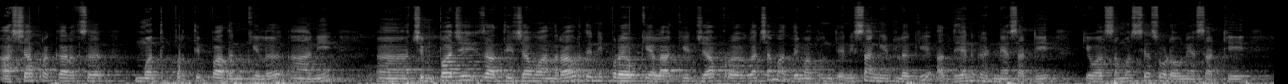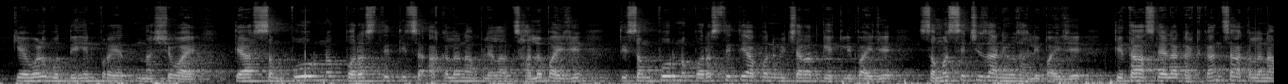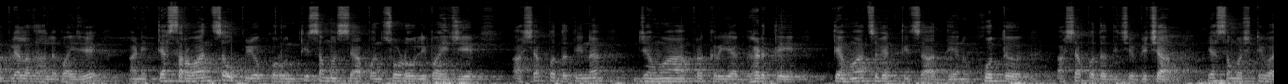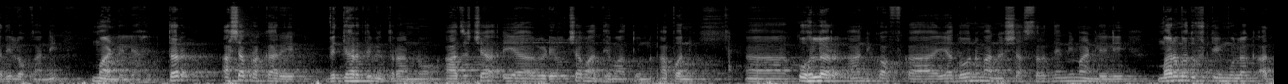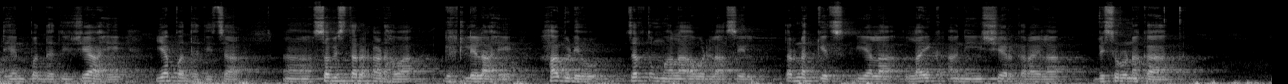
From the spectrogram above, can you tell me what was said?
अशा प्रकारचं मत प्रतिपादन केलं आणि चिंपाजी जातीच्या वानरावर त्यांनी प्रयोग केला की ज्या प्रयोगाच्या माध्यमातून त्यांनी सांगितलं की अध्ययन घडण्यासाठी किंवा समस्या सोडवण्यासाठी केवळ बुद्धिहीन प्रयत्नाशिवाय त्या संपूर्ण परिस्थितीचं आकलन आपल्याला झालं पाहिजे. ती संपूर्ण परिस्थिती आपण विचारात घेतली पाहिजे. समस्येची जाणीव झाली पाहिजे. तिथं असलेल्या घटकांचं आकलन आपल्याला झालं पाहिजे आणि त्या सर्वांचा उपयोग करून ती समस्या आपण सोडवली पाहिजे. अशा पद्धतीनं जेव्हा प्रक्रिया घडते तेव्हाच व्यक्तीचं अध्ययन होतं अशा पद्धतीचे विचार या समष्टीवादी लोकांनी मांडलेले आहेत. तर अशा प्रकारे विद्यार्थी मित्रांनो आजच्या या व्हिडिओच्या माध्यमातून आपण कोहलर आणि कॉफका या दोन मानसशास्त्रज्ञांनी मांडलेली मर्मदृष्टीमूलक अध्ययन पद्धती जी आहे या पद्धतीचा सविस्तर आढावा घेतलेला आहे. हा व्हिडिओ जर तुम्हाला आवडला असेल तर नक्कीच याला लाईक आणि शेअर करायला विसरू नका.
